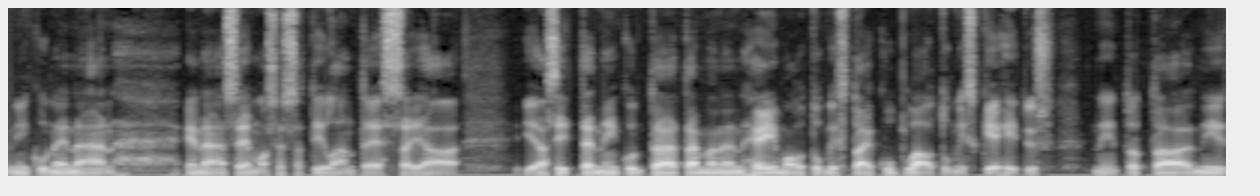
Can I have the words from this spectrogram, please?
niin kuin enää, enää semmoisessa tilanteessa. Ja, ja sitten niin kuin tämä tämmöinen heimoutumis- tai kuplautumiskehitys, niin, tota, niin,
